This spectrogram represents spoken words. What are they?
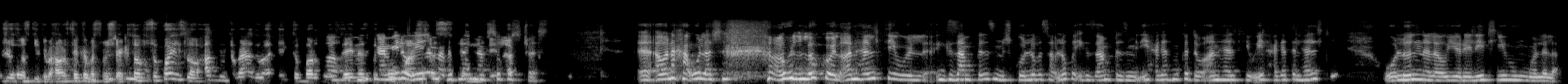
مش قادر افتكر بحاول افتكر بس مش هيكتب بس كويس لو حد متابعنا دلوقتي يكتب برضه آه إزاي الناس بتعملوا إيه لما بتلاقي نفسكم stressed أو أنا هقول عشان أقول لكم ال unhealthy وال examples مش كله بس هقول لكم examples من إيه حاجات ممكن تبقى unhealthy وإيه الحاجات ال healthy وقولوا لنا لو you relate ليهم ولا لأ.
